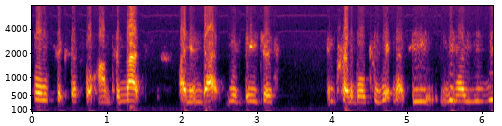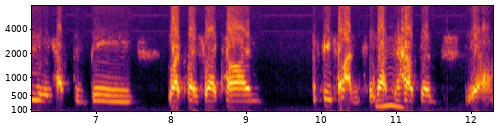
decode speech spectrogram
full successful hunt, and that's, I mean, that would be just incredible to witness. You, you know, you really have to be right place, right time, a few times for that to happen. Yeah.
